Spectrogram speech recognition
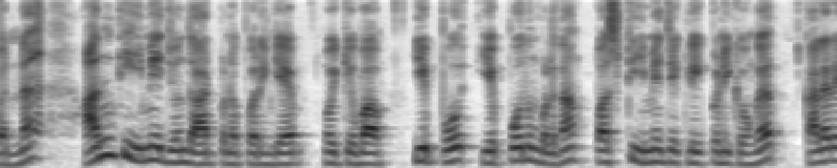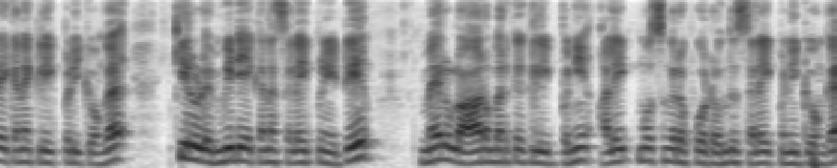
பண்ண அந்த இமேஜ் வந்து ஆட் பண்ண போகிறீங்க ஓகேவா இப்போது எப்போதும் போல தான் ஃபஸ்ட்டு இமேஜை கிளிக் பண்ணிக்கோங்க. கலர் ஐக்கனை கிளிக் பண்ணிக்கோங்க. கீழே உள்ள மீடியா ஐக்கனை செலக்ட் பண்ணிவிட்டு மேலே உள்ள ஆறு மார்க்கை கிளிக் பண்ணி அலைட் மோஸுங்கிற ஃபோட்டோ வந்து செலக்ட் பண்ணிக்கோங்க.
